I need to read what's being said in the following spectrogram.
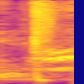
Oh.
